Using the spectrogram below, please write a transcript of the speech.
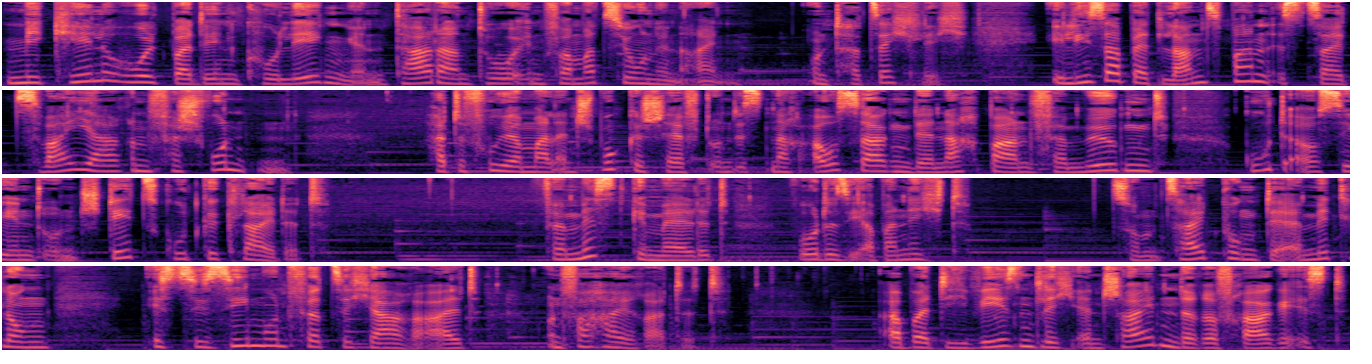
Michele holt bei den Kollegen in Taranto Informationen ein. Und tatsächlich, Elisabeth Landsmann ist seit zwei Jahren verschwunden, hatte früher mal ein Schmuckgeschäft und ist nach Aussagen der Nachbarn vermögend, gut aussehend und stets gut gekleidet. Vermisst gemeldet wurde sie aber nicht. Zum Zeitpunkt der Ermittlungen ist sie 47 Jahre alt und verheiratet. Aber die wesentlich entscheidendere Frage ist,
